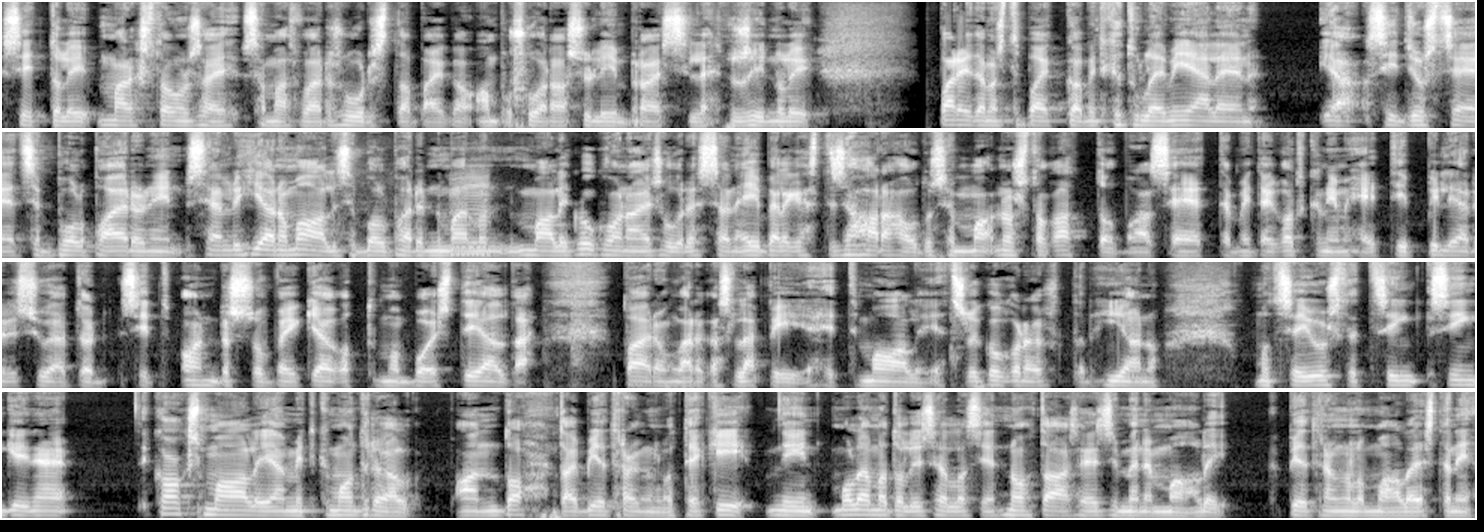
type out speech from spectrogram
Sitten oli Mark Stone sai samassa vaiheessa uudestaan paikan, ampu suoraan syliin Priceille. No siinä oli pari tämmöistä paikkaa, mitkä tulee mieleen ja sitten just se, että se Paul Byronin, se oli hieno maali, se Paul Byronin mm. maali kokonaisuudessaan, ei pelkästään se harhautus ja nosto kattoa, vaan se, että miten Kotkanimi heitti syötön, sitten Anderson vei kiekottoman pois tieltä, Byron karkas läpi ja heitti maali, että se oli kokonaisuudessaan hieno, mutta se just, että siinkin ne kaksi maalia, mitkä Montreal antoi tai Pietrangelo teki, niin molemmat oli sellaisia, että no taas ensimmäinen maali Pietrangelo maaleista, niin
